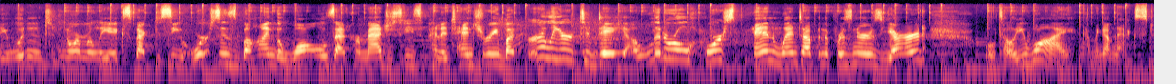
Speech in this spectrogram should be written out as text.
You wouldn't normally expect to see horses behind the walls at Her Majesty's Penitentiary, but earlier today, a literal horse pen went up in the prisoner's yard. We'll tell you why coming up next.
